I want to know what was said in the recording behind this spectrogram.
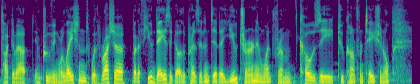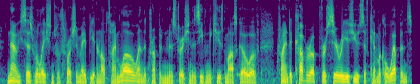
talked about improving relations with Russia. But a few days ago, the president did a U turn and went from cozy to confrontational. Now he says relations with Russia may be at an all time low, and the Trump administration has even accused Moscow of trying to cover up for Syria's use of chemical weapons.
